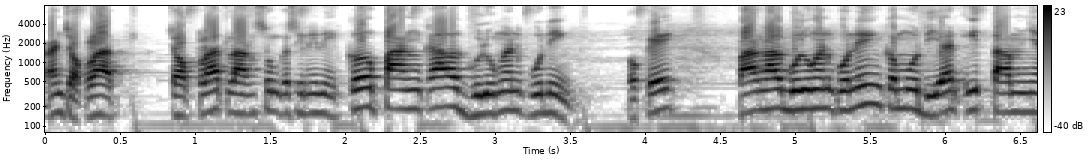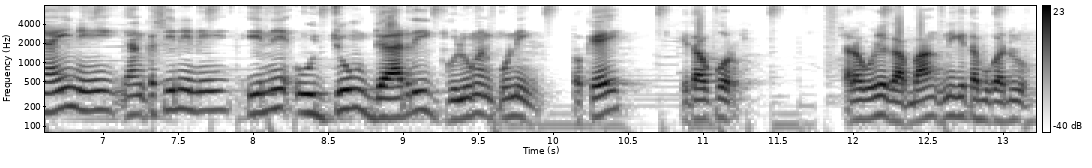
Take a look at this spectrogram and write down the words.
Kan coklat. coklat langsung ke sini nih, ke pangkal gulungan kuning. Oke. Pangkal gulungan kuning, kemudian hitamnya ini yang ke sini nih, ini ujung dari gulungan kuning. Oke, kita ukur. Cara ukurnya gampang. Ini kita buka dulu.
